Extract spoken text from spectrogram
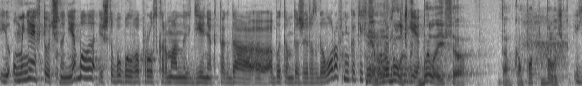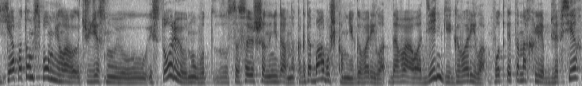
И у меня их точно не было, и чтобы был вопрос карманных денег, тогда э, об этом даже и разговоров никаких не, Не, ну было на в булочках семье. было и все. Там компот, булочка. Я потом вспомнила чудесную историю, ну вот со- совершенно недавно, когда бабушка мне говорила, давала деньги и говорила, вот это на хлеб для всех,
